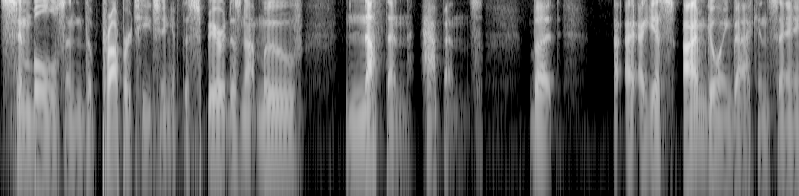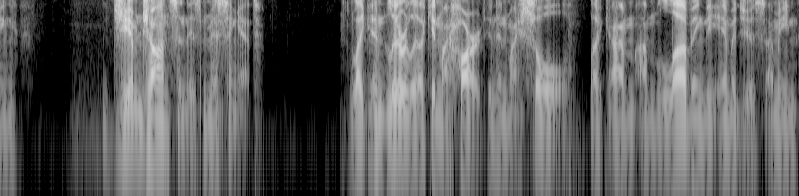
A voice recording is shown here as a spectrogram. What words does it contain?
symbols and the proper teaching. If the spirit does not move, nothing happens. But I, I guess I'm going back and saying Jim Johnson is missing it. Like and literally like in my heart and in my soul. Like I'm I'm loving the images. I mean,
